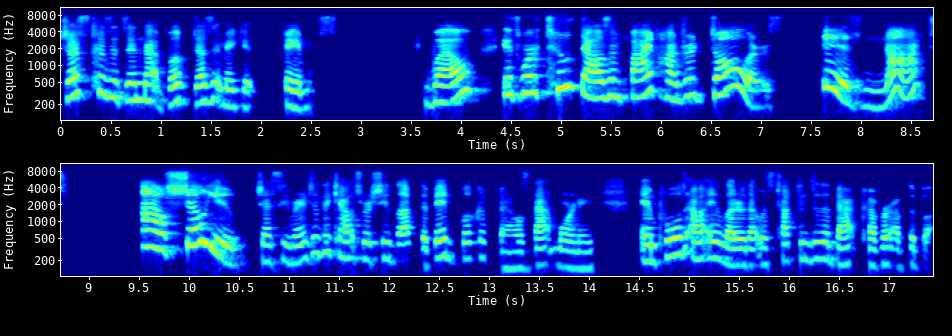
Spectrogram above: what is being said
Just because it's in that book doesn't make it famous. Well, it's worth $2,500 is not. I'll show you. Jessie ran to the couch where she left the big book of bells that morning and pulled out a letter that was tucked into the back cover of the book.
